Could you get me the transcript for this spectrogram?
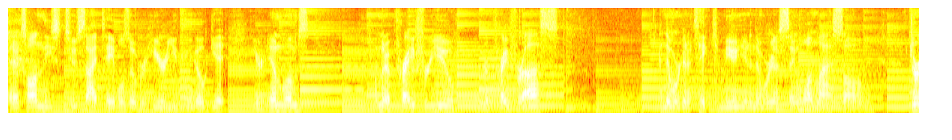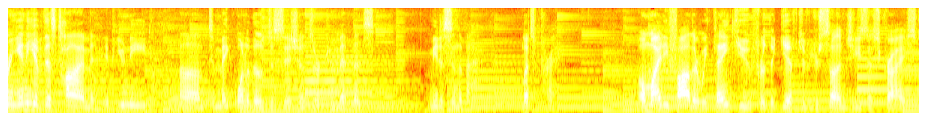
and it's on these two side tables over here. You can go get your emblems. I'm going to pray for you, I'm going to pray for us, and then we're going to take communion, and then we're going to sing one last song. And during any of this time, if, you need um, to make one of those decisions or commitments, meet us in the back. Let's pray. Almighty Father, we thank you for the gift of your Son, Jesus Christ.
